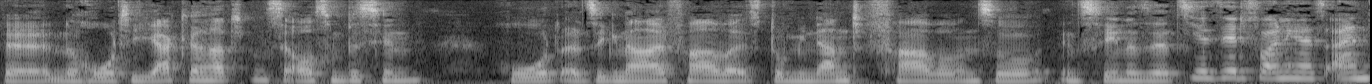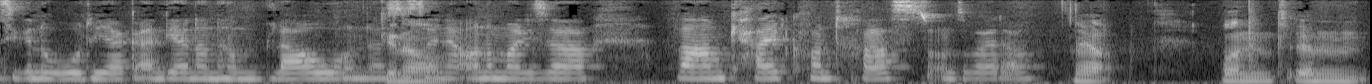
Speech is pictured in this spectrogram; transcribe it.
äh, eine rote Jacke hat, ist ja auch so ein bisschen rot als Signalfarbe, als dominante Farbe und so in Szene setzt. Ja, sie hat vor allen Dingen als einzige eine rote Jacke an, die anderen haben blau und das Genau. ist dann ja auch nochmal dieser warm-kalt-Kontrast und so weiter. Ja. Und ähm,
